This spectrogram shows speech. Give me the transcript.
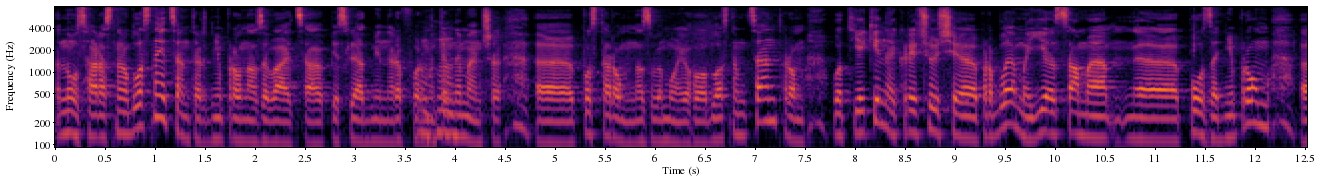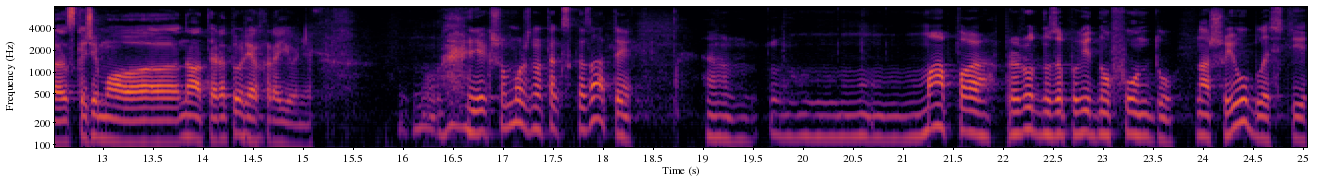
ну, зараз не обласний центр Дніпро називається після адмінреформи, тим не менше, е, по-старому назвемо його обласним центром. От які найкричущі проблеми є саме поза Дніпром, скажімо, на територіях районів? Ну, якщо можна так сказати, ем, мапа природно-заповідного фонду нашої області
